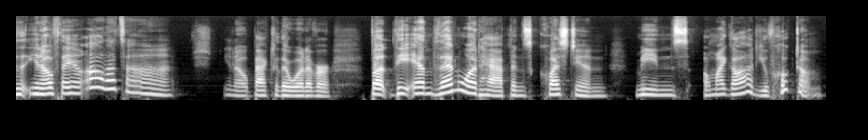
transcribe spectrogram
you know, if they, oh, that's uh, a, you know, back to their whatever. But the and then what happens question means, oh my God, you've hooked them.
